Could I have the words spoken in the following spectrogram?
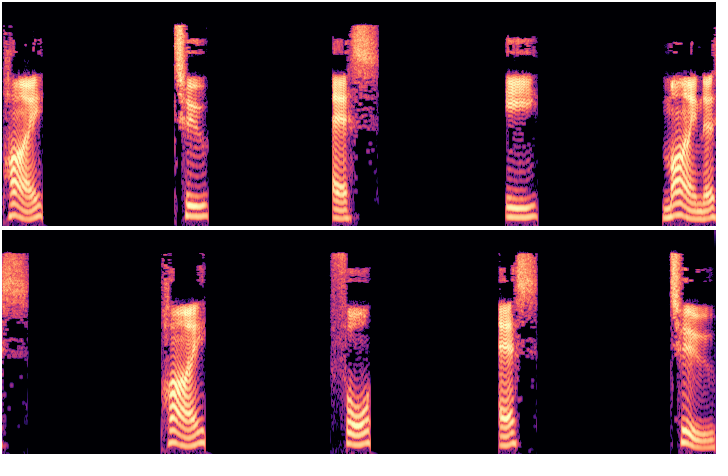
pi 2 s e minus pi 4 s 2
